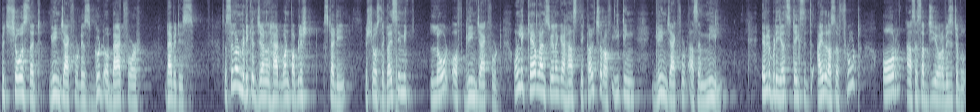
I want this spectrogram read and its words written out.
which shows that green jackfruit is good or bad for diabetes? So Ceylon Medical Journal had one published study which shows the glycemic load of green jackfruit. Only Kerala and Sri Lanka has the culture of eating green jackfruit as a meal. Everybody else takes it either as a fruit or as a sabji or a vegetable.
